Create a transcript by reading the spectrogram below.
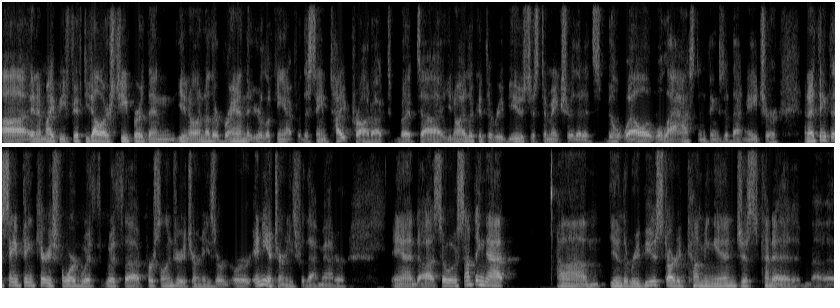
uh, and it might be $50 cheaper than you know another brand that you're looking at for the same type product. But uh, you know i look at the reviews just to make sure that it's built well it will last and things of that nature. And i think the same thing carries forward with with uh, personal injury attorneys or, or any attorneys for that matter. And uh, so it was something that um, you know the reviews started coming in just kind of uh,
